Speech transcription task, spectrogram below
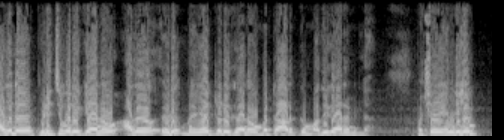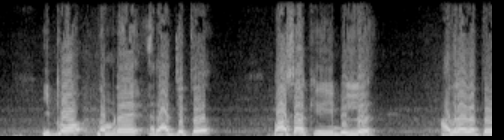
അതിനെ പിടിച്ചു പറിക്കാനോ അത് ഏറ്റെടുക്കാനോ മറ്റാർക്കും അധികാരമില്ല. പക്ഷേ എങ്കിലും ഇപ്പോൾ നമ്മുടെ രാജ്യത്ത് പാസാക്കിയ ഈ ബില്ല് അതിനകത്ത്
